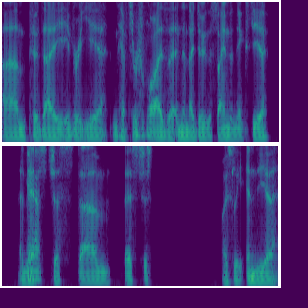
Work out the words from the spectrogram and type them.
um, per day every year and have to revise it. And then they do the same the next year and that's yeah. just um, that's just mostly India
